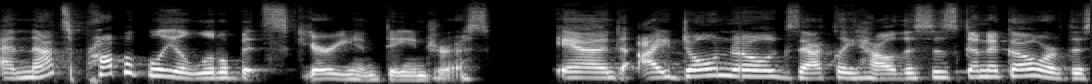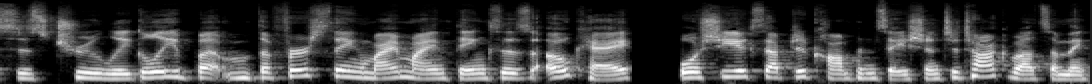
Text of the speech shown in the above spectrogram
And that's probably a little bit scary and dangerous and I don't know exactly how this is going to go or this is true legally, but the first thing my mind thinks is, okay, well, she accepted compensation to talk about something.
